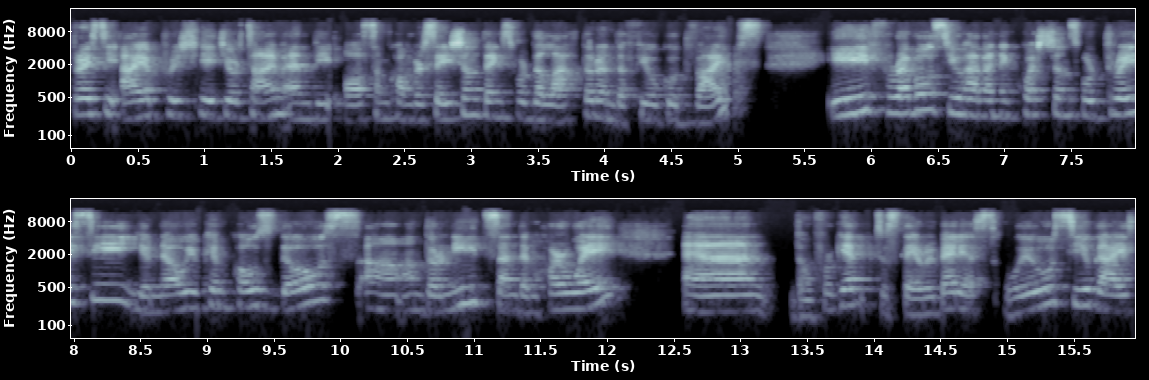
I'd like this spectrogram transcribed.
Tracy, I appreciate your time and the awesome conversation. Thanks for the laughter and the feel good vibes. If Rebels, you have any questions for Tracy, you know you can post those uh, underneath, send them her way. And don't forget to stay rebellious. We will see you guys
